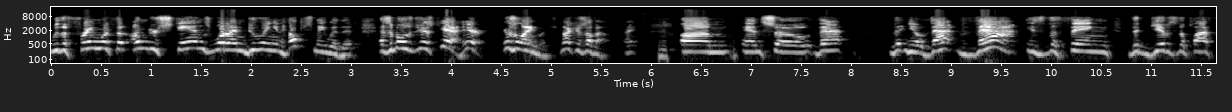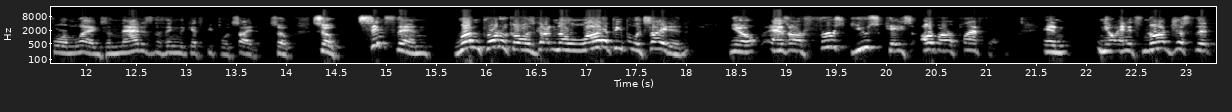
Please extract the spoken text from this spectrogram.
with a framework that understands what i'm doing and helps me with it as opposed to just yeah here here's a language knock yourself out right? Um, and so that that you know that that is the thing that gives the platform legs and that is the thing that gets people excited. So so since then run protocol has gotten a lot of people excited you know as our first use case of our platform and you know and it's not just that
